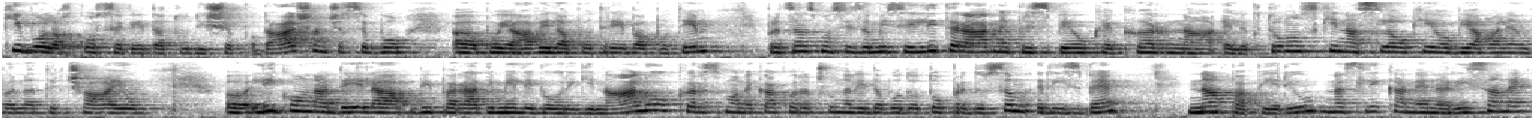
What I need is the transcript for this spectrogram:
ki bo lahko seveda tudi še podaljšan, če se bo eh, pojavila potreba potem. Predvsem smo si zamislili literarne prispevke kar na elektronski naslov, ki je objavljen v natečaju. Eh, likovna dela bi pa radi imeli v originalu, ker smo nekako računali, da bodo to predvsem risbe na papirju naslikane, narisane,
